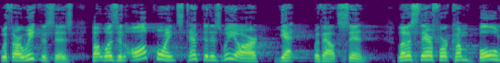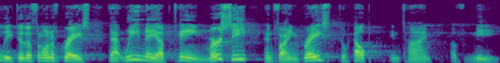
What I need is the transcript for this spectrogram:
with our weaknesses, but was in all points tempted as we are, yet without sin. Let us therefore come boldly to the throne of grace that we may obtain mercy and find grace to help in time of need.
